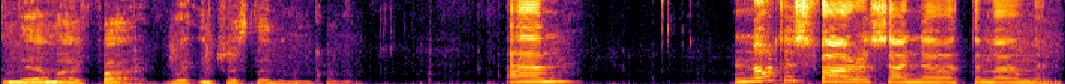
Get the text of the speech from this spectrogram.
and the MI5 were interested in Nkrumah? Um, not as far as I know at the moment.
